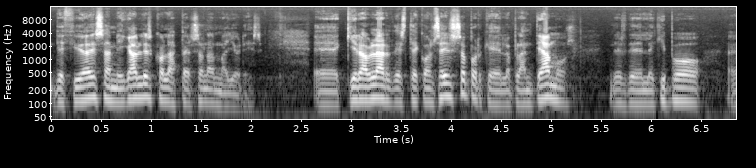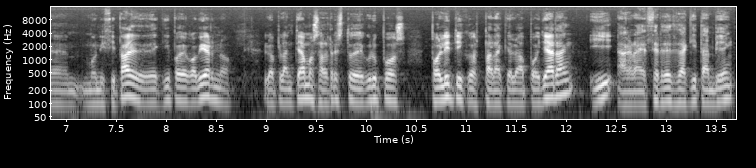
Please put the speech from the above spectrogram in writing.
de ciudades amigables con las personas mayores. Eh, quiero hablar de este consenso porque lo planteamos desde el equipo eh, municipal, desde el equipo de gobierno, lo planteamos al resto de grupos políticos para que lo apoyaran y agradecer desde aquí también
